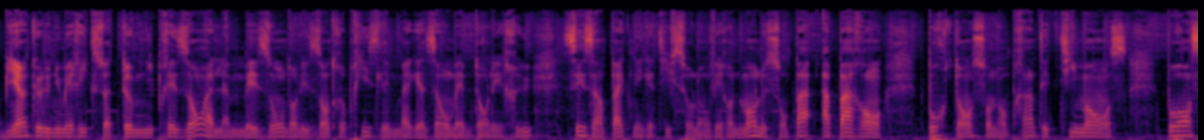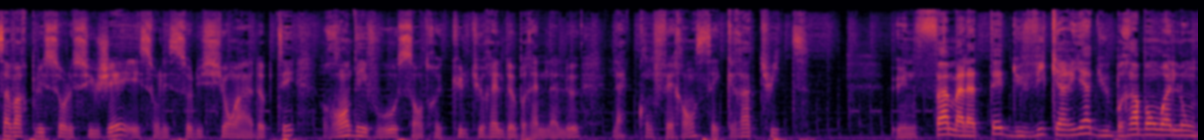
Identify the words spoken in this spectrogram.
Bien que le numérique soit omniprésent à la maison, dans les entreprises, les magasins ou même dans les rues, ses impacts négatifs sur l'environnement ne sont pas apparents. Pourtant, son empreinte est immense. Pour en savoir plus sur le sujet et sur les solutions à adopter, rendez-vous au Centre culturel de Braine-l'Alleud. La conférence est gratuite. Une femme à la tête du vicariat du Brabant Wallon,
